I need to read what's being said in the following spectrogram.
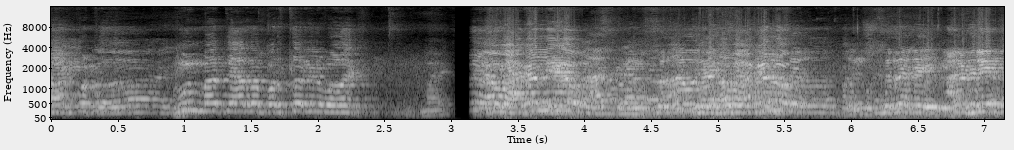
ಮಾಡ್ಕೊಟ್ಟು ಮುಂದ್ ಮತ್ತೆ ಯಾರ ಬರ್ತಾರಿಲ್ಲ ಒಳಗೆ. ಅವ್ ಆಗಲ್ಲ ಈಗ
